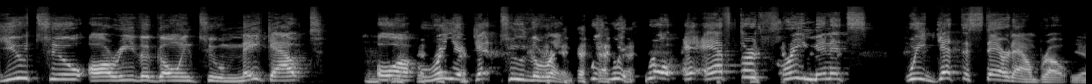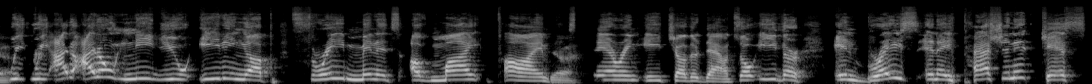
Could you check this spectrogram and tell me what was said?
you two are either going to make out or Rhea get to the ring. We, we, bro, after three minutes, we get the stare down, bro. Yeah. We, we, I, I don't need you eating up three minutes of my time Yeah. staring each other down. So either embrace in a passionate kiss,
